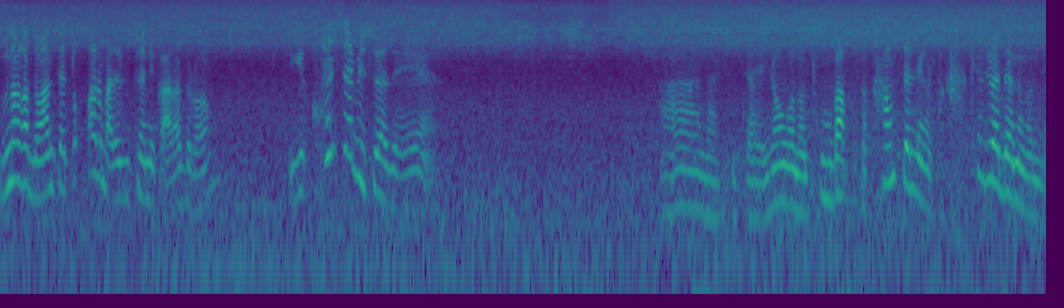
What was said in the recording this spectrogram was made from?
누나가 너한테 똑바로 말해줄 테니까 알아들어. 이게 컨셉이 있어야 돼. 아, 나 진짜 이런 거는 돈 받고서 카운셀링을 딱 해줘야 되는 건데.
